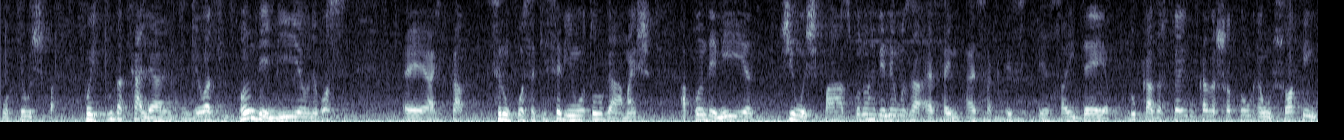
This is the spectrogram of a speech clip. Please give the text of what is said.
porque o, foi tudo a calhar, entendeu? Assim, pandemia, o negócio. É, se não fosse aqui, seria em outro lugar, mas a pandemia tinha um espaço. Quando nós vendemos a, essa, essa, essa ideia para o Casa Shopping, o Casa Shopping é um shopping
